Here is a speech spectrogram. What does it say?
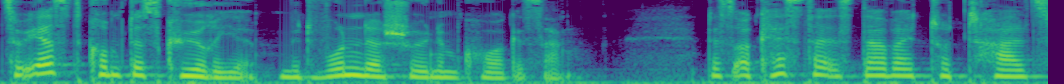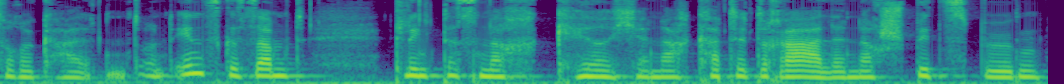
Zuerst kommt das Kyrie mit wunderschönem Chorgesang. Das Orchester ist dabei total zurückhaltend und insgesamt klingt es nach Kirche, nach Kathedrale, nach Spitzbögen.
